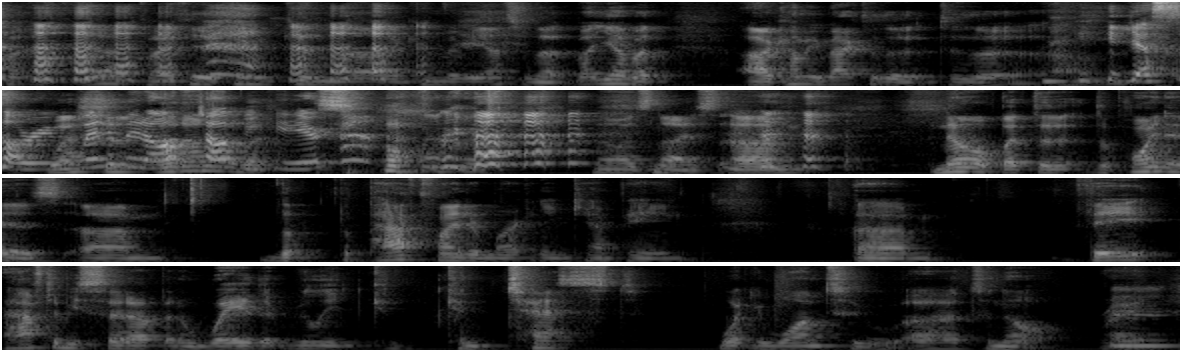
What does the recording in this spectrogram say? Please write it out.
yeah, Pythia can, can, uh, can maybe answer that. But yeah, but uh, coming back to the to the um, yeah, sorry, we went a question- bit off no, no, topic but- here. No, it's nice. Um, no, but the the point is um, the the Pathfinder marketing campaign. Um, they have to be set up in a way that really can, can test what you want to uh, to know, right? Mm.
